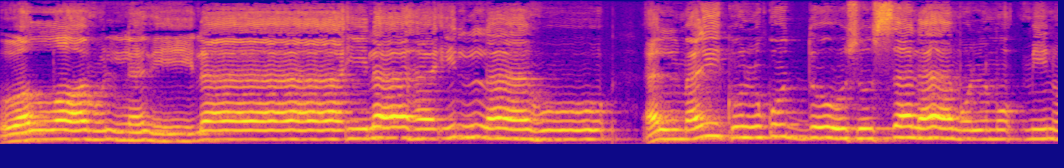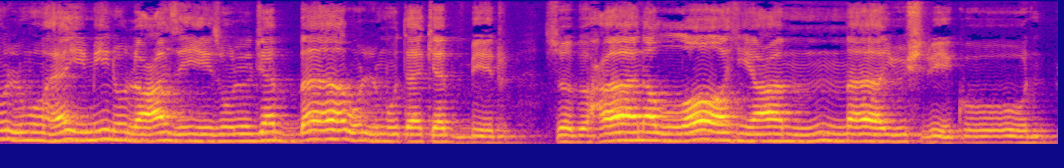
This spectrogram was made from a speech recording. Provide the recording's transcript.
هو الله الذي لا إله إلا هو. الملك القدوس السلام المؤمن المهيمن العزيز الجبار المتكبر. سبحان الله عما يشركون.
